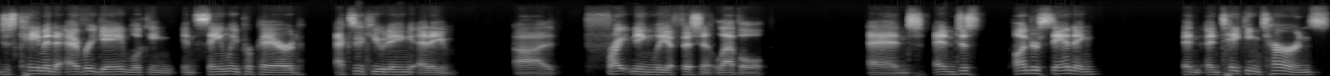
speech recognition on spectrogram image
just came into every game looking insanely prepared, executing at a uh, frighteningly efficient level, and and just understanding and and taking turns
